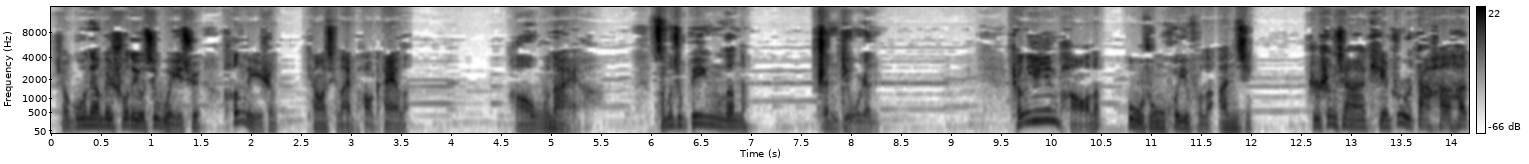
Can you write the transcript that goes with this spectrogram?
小姑娘被说的有些委屈，哼了一声，跳起来跑开了。好无奈啊，怎么就病了呢？真丢人！程茵茵跑了，屋中恢复了安静。只剩下铁柱大憨憨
